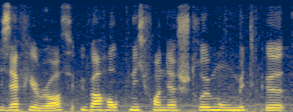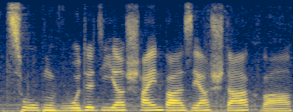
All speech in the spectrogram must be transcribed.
Sephiroth überhaupt nicht von der Strömung mitgezogen wurde, die ja scheinbar sehr stark war?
